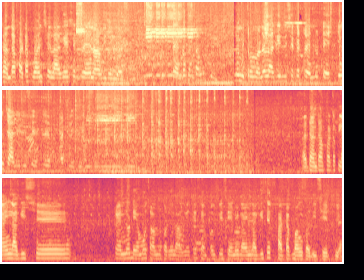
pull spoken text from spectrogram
ધાંધા ફાટક બંધ છે, લાગે છે ટ્રેન આવી રહી છે. ટ્રેન તો છે. એટલે મિત્રો, મને લાગી રહ્યું છે કે ટ્રેનનું ટેસ્ટિંગ ચાલી રહ્યું છે એટલે આટલી આ ધાંધા ફાટક લાઈન લાગી છે. ટ્રેનનો ડેમો ચાલુ કર્યો લાગે છે. સેમ્પલ પીસ એની લાઈન લાગી છે. ફાટક બંધ કરી છે એટલે.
